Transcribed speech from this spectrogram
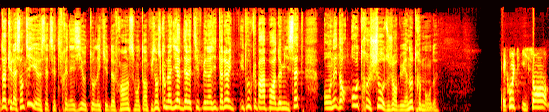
toi, tu l'as senti, euh, cette, cette frénésie autour de l'équipe de France, montant en puissance. Comme l'a dit Abdelatif Benazi tout à l'heure, il, trouve que par rapport à 2007, on est dans autre chose aujourd'hui, un autre monde. Écoute, ils sont,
